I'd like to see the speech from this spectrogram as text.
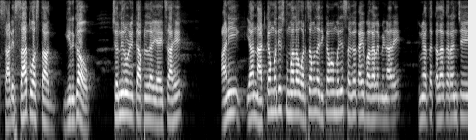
साडेसात वाजता गिरगाव चनी रोड येथे आपल्याला यायचं आहे. आणि या नाटकामध्येच तुम्हाला वरचा मजला रिकामामध्ये सगळं काही बघायला मिळणार आहे. तुम्ही आता कलाकारांचे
